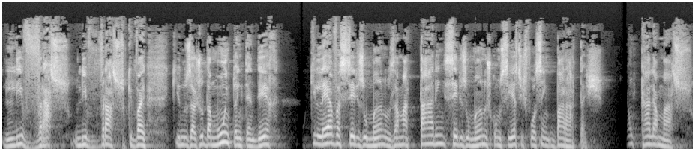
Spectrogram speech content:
livraço, livraço, que, vai, que nos ajuda muito a entender que leva seres humanos a matarem seres humanos como se esses fossem baratas. É um calhamaço.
